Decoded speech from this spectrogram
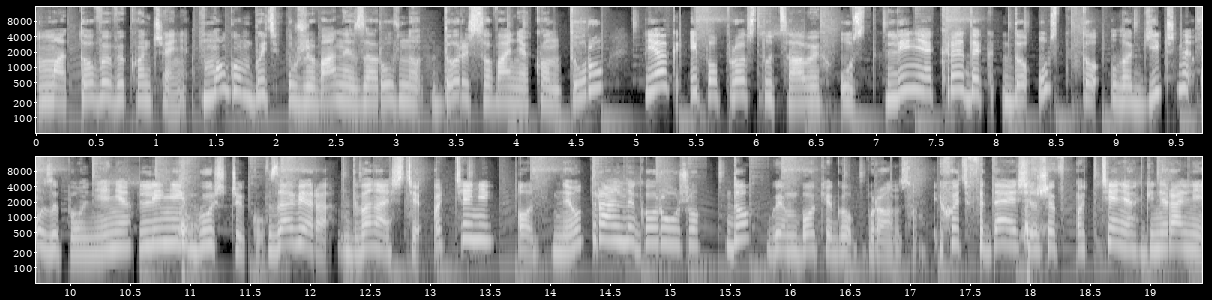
matowe wykończenia. Mogą być używane zarówno do rysowania konturu, jak i po prostu całych ust. Linia kredek do ust to logiczne uzupełnienie linii błyszczyków. Zawiera 12 odcieni od neutralnego różu do głębokiego brązu. I choć wydaje się, że w odcieniach generalnie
